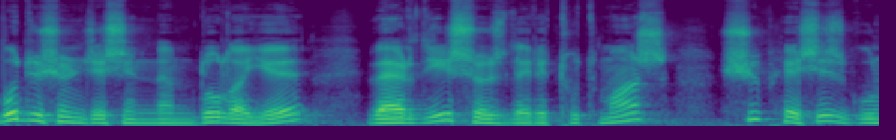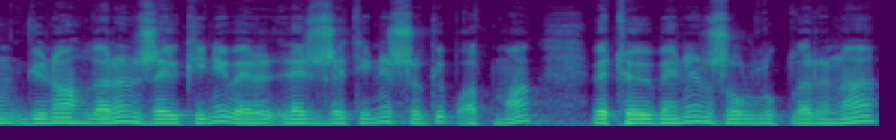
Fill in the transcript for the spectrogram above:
bu düşüncesinden dolayı verdiği sözleri tutmaz, şüphesiz günahların zevkini ve lezzetini söküp atmak ve tövbenin zorluklarına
